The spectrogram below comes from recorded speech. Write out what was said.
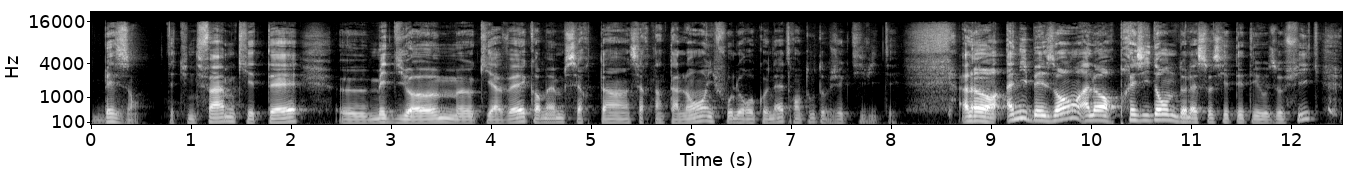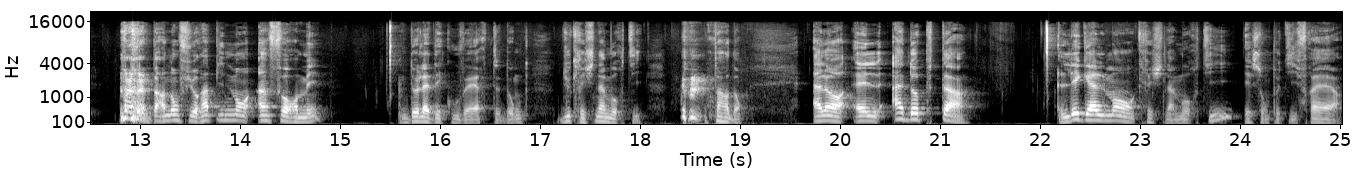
Bézant. C'est une femme qui était euh, médium, euh, qui avait quand même certains, talents, il faut le reconnaître en toute objectivité. Alors, Annie Bézant, alors présidente de la Société théosophique, pardon, fut rapidement informée de la découverte donc du Krishnamurti. pardon. Alors, elle adopta légalement Krishnamurti et son petit frère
